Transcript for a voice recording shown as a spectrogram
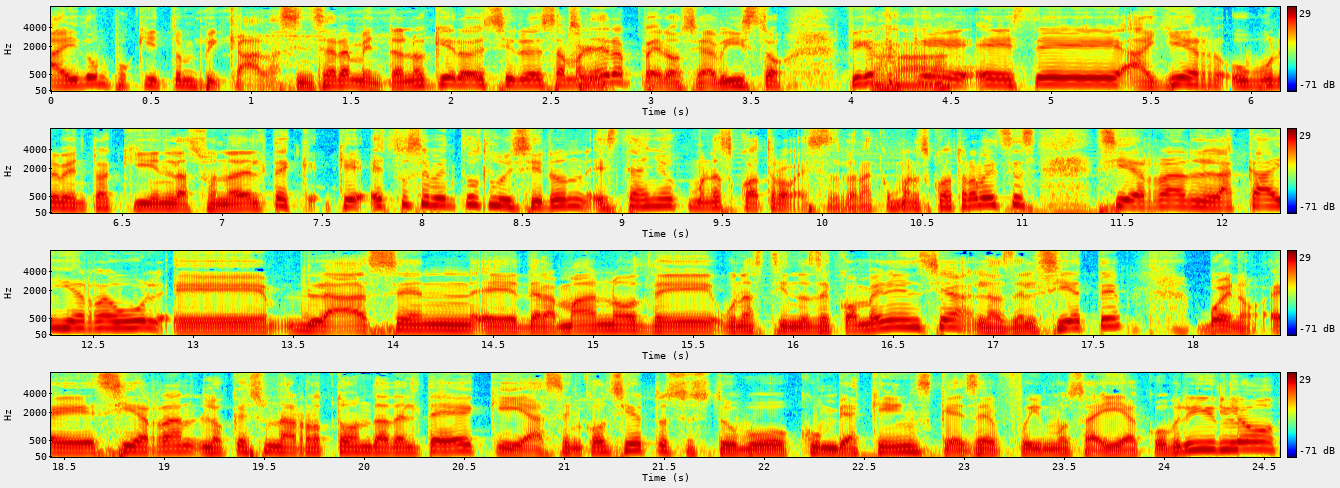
ha ido un poquito en picada, sinceramente. No quiero decirlo de esa manera, pero se ha visto. Fíjate Ajá. que este ayer hubo un evento aquí en la zona del TEC, que estos eventos lo hicieron este año como unas cuatro veces, ¿verdad? Como unas cuatro veces. Cierran la calle, Raúl, eh, la hacen eh, de la mano de unas tiendas de conveniencia, las del 7. Bueno, eh, cierran lo que es una rotonda del TEC y hacen conciertos. Estuvo Cumbia Kings, que ese fuimos ahí a cubrirlo.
